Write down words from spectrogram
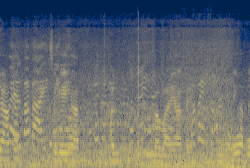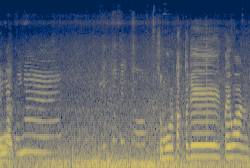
Di ate. Well, bye-bye. Sige, ingat. Bye-bye, ate. Ingat, ingat. Ingat. Thank you. Sumurtak to di Taiwan.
